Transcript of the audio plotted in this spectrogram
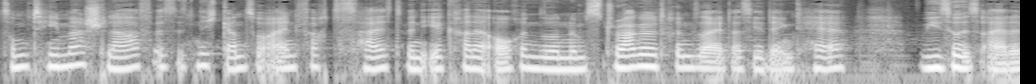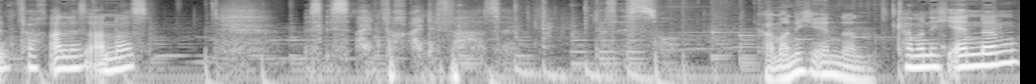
zum Thema Schlaf. Es ist nicht ganz so einfach. Das heißt, wenn ihr gerade auch in so einem Struggle drin seid, dass ihr denkt, hä, wieso ist einfach alles anders? Es ist einfach eine Phase. Das ist so. Kann man nicht ändern. Kann man nicht ändern.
